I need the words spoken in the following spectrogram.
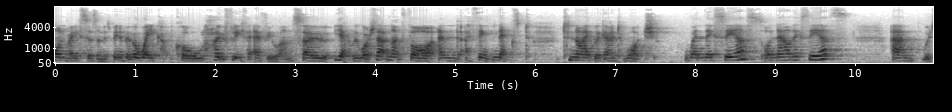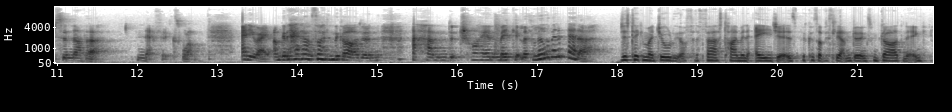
on racism. It's been a bit of a wake up call, hopefully for everyone. So yeah, we watched that night four, and I think next tonight we're going to watch When They See Us or Now They See Us, um, which is another Netflix one. Anyway, I'm gonna head outside in the garden and try and make it look a little bit better. Just taking my jewellery off for the first time in ages because obviously I'm doing some gardening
